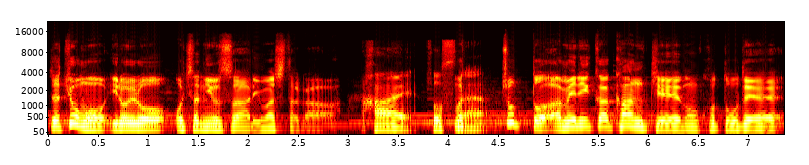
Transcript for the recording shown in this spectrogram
じゃあ今日もいろいろ落ちたニュースありましたが、はい。そうっすね。まちょっとアメリカ関係のことで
